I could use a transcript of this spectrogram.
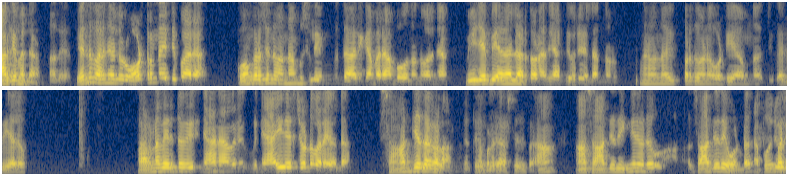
ആർഗ്യുമെന്റ് ആണ്. എന്ന് പറഞ്ഞാൽ ഒരു ഓൾട്ടർനേറ്റീവ് ആരാ? കോൺഗ്രസിന് വന്നാൽ മുസ്ലിം ഇതായിരിക്കാൻ വരാൻ പോകുന്നെന്ന് പറഞ്ഞാൽ ബി ജെ പി ഏതായാലും അടുത്തോടെ അധികാരത്തിൽ വരികയല്ല എന്നുള്ളൂ അങ്ങനെ വന്നാൽ ഇപ്പുറത്ത് വേണം വോട്ട് ചെയ്യാമെന്ന് കരുതിയാലോ? ഭരണവിരുദ്ധ ഞാൻ അവർ ന്യായീകരിച്ചുകൊണ്ട് പറയല്ല സാധ്യതകളാണ് നമ്മുടെ. രാഷ്ട്രീയത്തിൽ. ആ ആ സാധ്യത ഇങ്ങനെ ഒരു സാധ്യതയുണ്ട്. ഒരു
